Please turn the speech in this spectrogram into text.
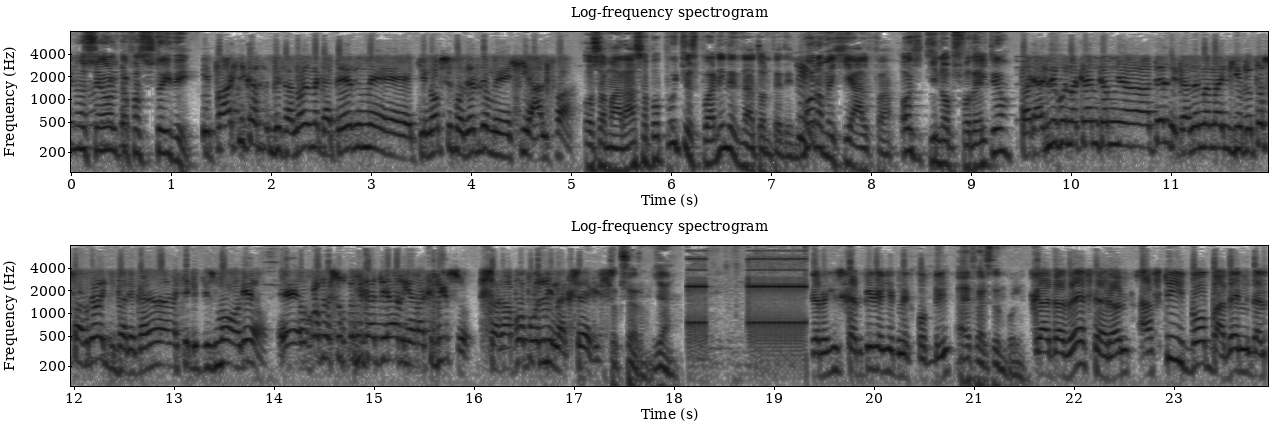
Ένωσε όλα τα φασιστοειδή. Υπάρχει κα- πιθανότητα να κατέβει με κοινό ψηφοδέλτιο με χ. Ο Σαμαράς από πού και ω που αν είναι δυνατόν, παιδί μου. Μόνο με χ. Όχι κοινό ψηφοδέλτιο. Παραλίγο να κάνει καμιά τέτοια, κανένα αναγυρωτό σταυρό εκεί πέρα, κανένα αναχαιρετισμό ωραίο. Ε, εγώ θα σου πω και κάτι άλλο για να κλείσω. Σ' αγαπώ πολύ να ξέρεις. Το ξέρω, γεια. Καταρχήν συγχαρητήρια για την εκπομπή. Α, ευχαριστούμε πολύ. Κατά δεύτερον, αυτή η μπόμπα δεν ήταν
